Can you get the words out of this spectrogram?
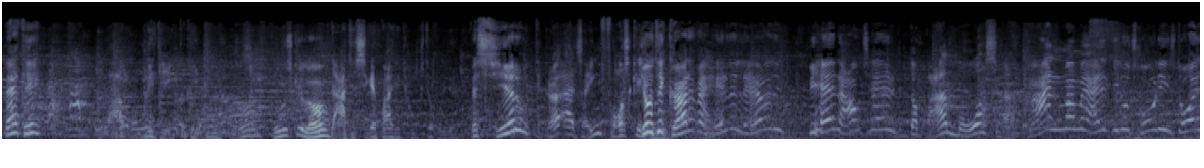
Hvad er det? Ja, roligt, de er ikke begyndt nu. Gudskelov. Nej, det er sikkert bare dit hus, der ryger. Hvad siger du? Det gør altså ingen forskel. Jo, det gør det. Hvad helvede laver de? Vi havde en aftale. Der bare mor sig. Rend mig med alle de utrolige historier.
